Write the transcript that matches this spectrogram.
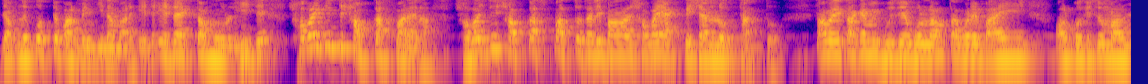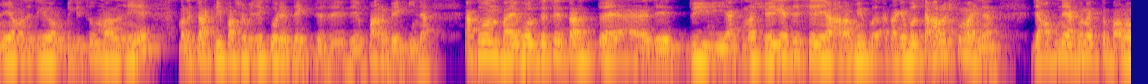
যে আপনি করতে পারবেন কিনা মার্কেট। এটা একটা মূল ই যে সবাই কিন্তু সব কাজ পারে না। সবাই যদি সব কাজ পারতো, তাহলে বাংলাদেশ সবাই এক পেশার লোক থাকতো। তারপরে তাকে আমি বুঝিয়ে বললাম, তারপরে ভাই অল্প কিছু মাল নিয়ে আমাদের থেকে অল্প কিছু মাল নিয়ে মানে চাকরি পাশাপাশি করে দেখতেছে যে পারবে কিনা। এখন ভাই বলতেছে তার যে দুই, এক মাস হয়ে গেছে, সে আর আমি তাকে বলছে আরও সময় নেন, যে আপনি এখন একটা ভালো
